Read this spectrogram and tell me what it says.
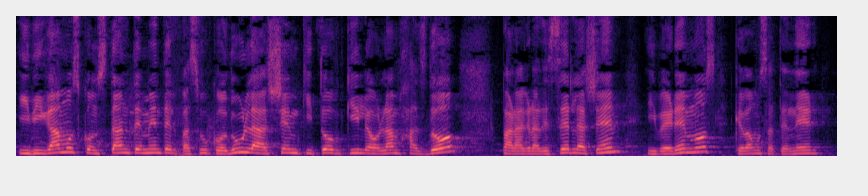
y digamos constantemente el pasuco, Dula Hashem Kitov Kila Olam Hasdo, para agradecerle a Hashem y veremos que vamos a tener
